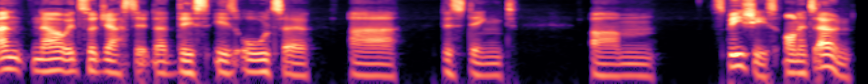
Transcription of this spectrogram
And now it's suggested that this is also a distinct um, species on its own.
